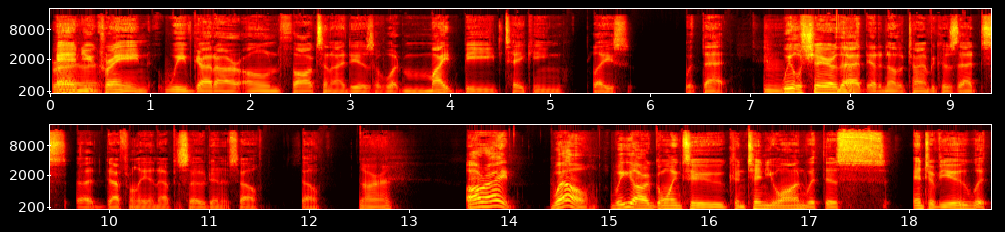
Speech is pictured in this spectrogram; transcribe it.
Right, and right. Ukraine. We've got our own thoughts and ideas of what might be taking place with that. Mm. We'll share that at another time because that's uh, definitely an episode in itself. So, All right. all right. Well, we are going to continue on with this interview with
